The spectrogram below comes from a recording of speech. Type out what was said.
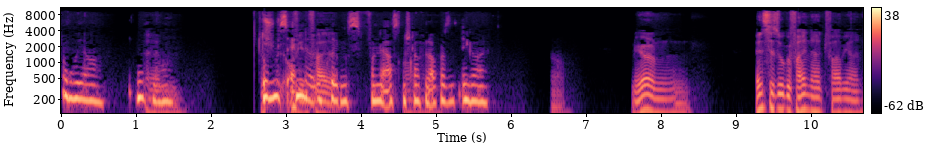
oh ja. Oh, ja. Ähm, das Dummes Ende übrigens von der ersten Oh. Staffel, aber ist egal. Ja, ja dann, wenn es dir so gefallen hat, Fabian,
